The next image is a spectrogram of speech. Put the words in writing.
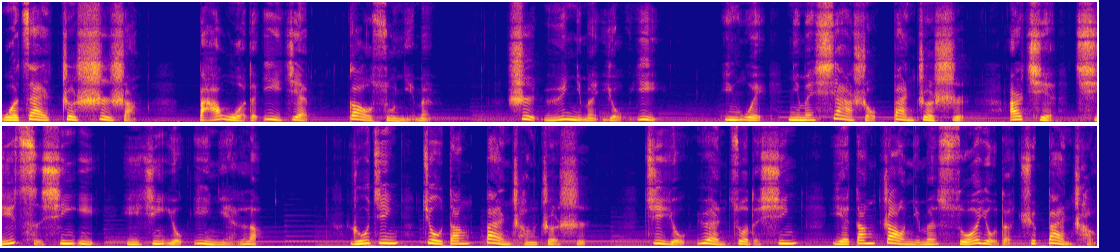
我在这世上，把我的意见告诉你们，是与你们有益，因为你们下手办这事，而且起此心意已经有一年了。如今就当办成这事，既有愿做的心，也当照你们所有的去办成。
